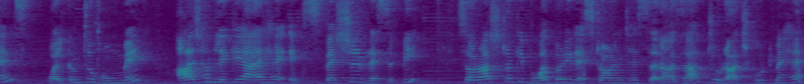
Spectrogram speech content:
वेलकम टू होममेड आज हम लेके आए हैं एक स्पेशल रेसिपी सौराष्ट्र की बहुत बड़ी रेस्टोरेंट है सराजा, जो राजकोट में है.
